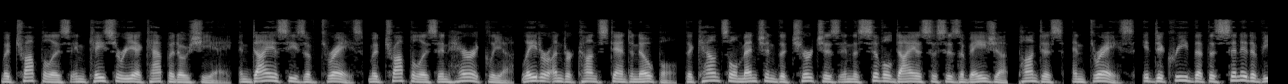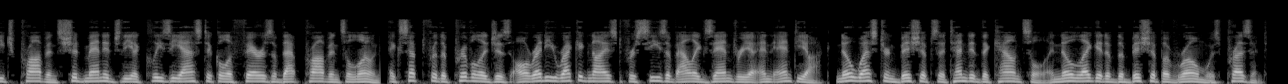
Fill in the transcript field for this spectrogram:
metropolis in Caesarea Cappadociae, and Diocese of Thrace metropolis in Heraclea. Later under Constantinople, the council mentioned the churches in the civil dioceses of Asia, Pontus, and Thrace. It decreed that the synod of each province should manage the ecclesiastical affairs of that province alone, except for the privileges already recognized for sees of Alexandria and Antioch. No Western bishops attended the council and no legate of the Bishop of Rome was present.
